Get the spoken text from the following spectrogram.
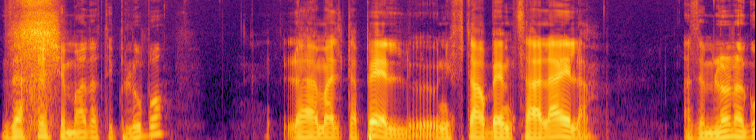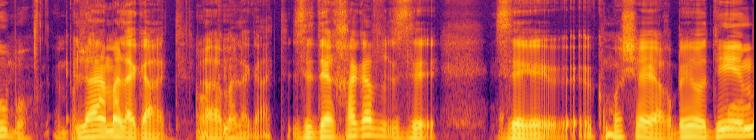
זה אחרי שמד"א טיפלו בו? לא היה מה לטפל, הוא נפטר באמצע הלילה. אז הם לא נגעו בו. פשוט- לא היה מה לגעת, לא היה אוקיי. מה לגעת. זה דרך אגב, זה, זה כמו שהרבה יודעים,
